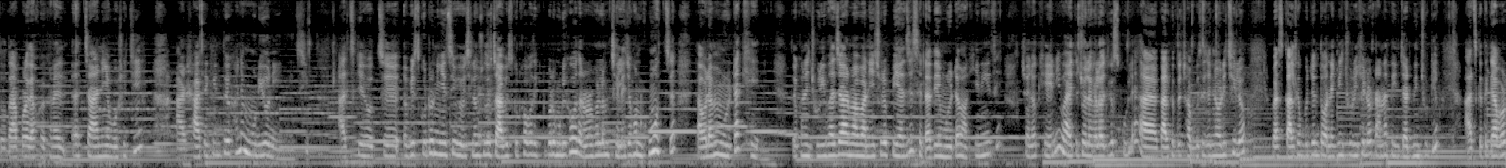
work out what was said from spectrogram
তো তারপরে দেখো এখানে চা নিয়ে বসেছি। আর সাথে কিন্তু এখানে মুড়িও নিয়ে নিয়েছি। আজকে হচ্ছে বিস্কুটও নিয়েছি, ভেবেছিলাম শুধু চা বিস্কুট খাব, একটু করে মুড়ি খাব, তারপর ভাবলাম ছেলে যখন ঘুমোচ্ছে, তাহলে আমি মুড়িটা খেয়ে নিই। তো এখানে ঝুড়ি ভাজা আর মা বানিয়েছিল পেঁয়াজি, সেটা দিয়ে মুড়িটা মাখিয়ে নিয়েছি। চলো খেয়ে নিই, ভাই তো চলে গেল আজকে স্কুলে কালকে তো ছাব্বিশে জানুয়ারি ছিল। ব্যাস, কালকে পর্যন্ত অনেকদিন ছুটি ছিল, টানা তিন চার দিন ছুটি। আজকে থেকে আবার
